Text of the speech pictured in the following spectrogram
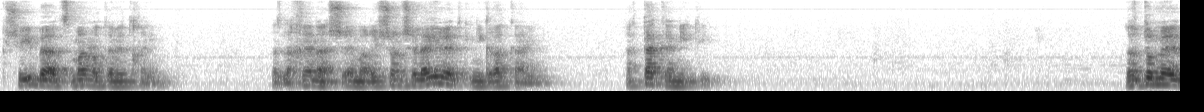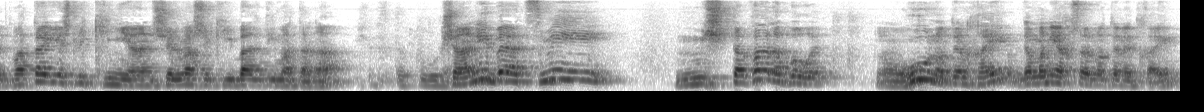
כשהיא בעצמה נותנת חיים. אז לכן השם הראשון של הילד נקרא קין. אתה קניתי. זאת אומרת, מתי יש לי קניין של מה שקיבלתי מתנה? כשאני בעצמי משתווה לבורא. הוא נותן חיים, גם אני עכשיו נותנת חיים.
